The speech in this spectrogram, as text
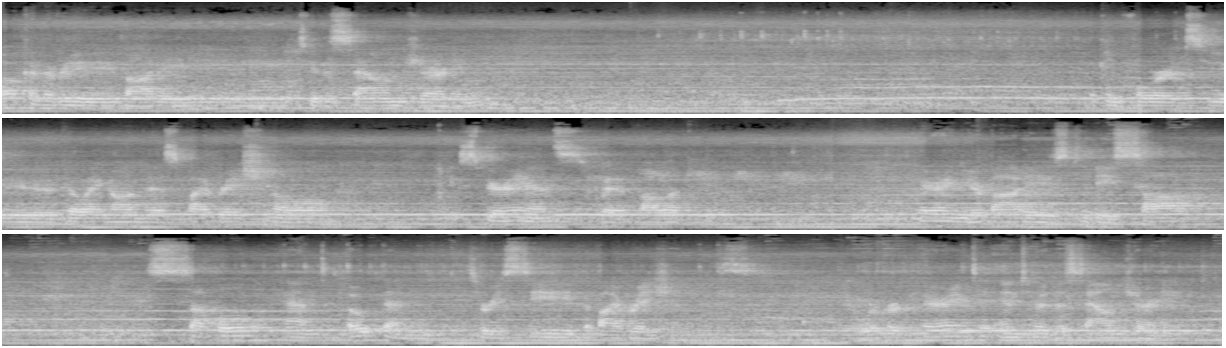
Welcome everybody to the sound journey. Looking forward to going on this vibrational experience with all of you. Preparing your bodies to be soft, supple, and open to receive the vibrations. We're preparing to enter the sound journey.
